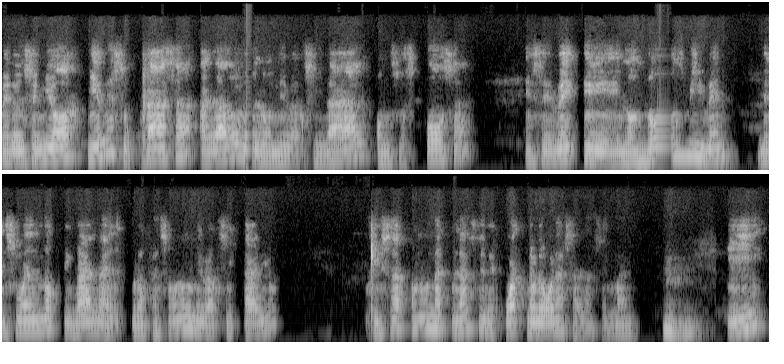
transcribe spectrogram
Pero el señor tiene su casa al lado de la universidad con su esposa y se ve que los dos viven del sueldo que gana el profesor universitario, quizá con una clase de cuatro horas a la semana. Y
